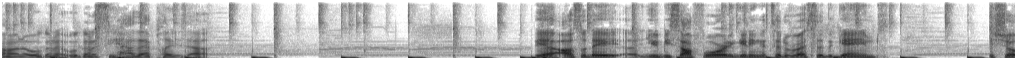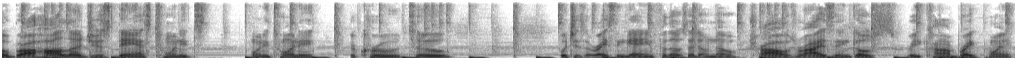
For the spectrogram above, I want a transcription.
I don't know. We're gonna we're gonna see how that plays out. Yeah. Also, they uh, Ubisoft forward getting into the rest of the games. It showed Brawlhalla, Just Dance 20, 2020, The Crew 2, which is a racing game for those that don't know. Trials Rising, Ghost Recon Breakpoint.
